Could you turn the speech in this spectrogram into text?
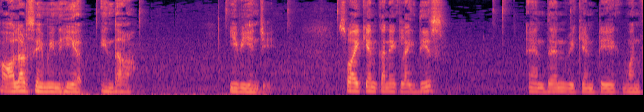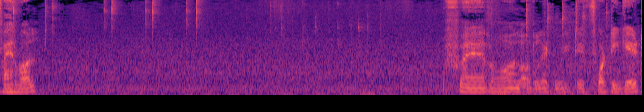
All are same in here in the EVE-NG so I can connect like this and then we can take one firewall firewall or let me take FortiGate.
